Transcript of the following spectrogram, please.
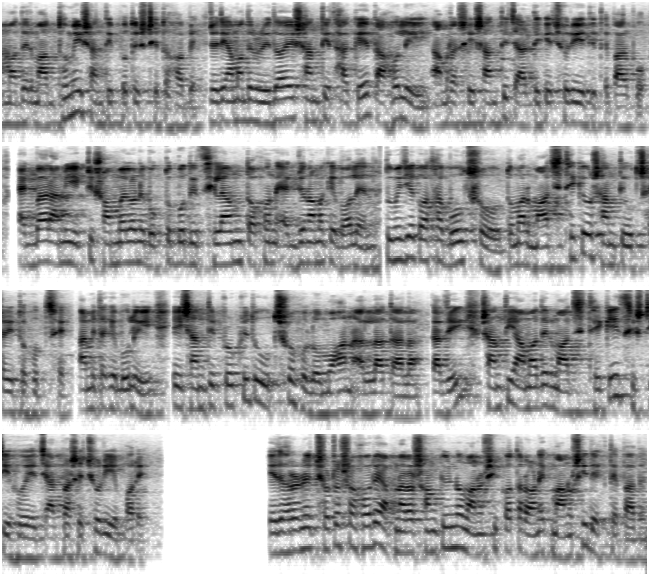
আমাদের মাধ্যমেই শান্তি প্রতিষ্ঠিত হবে। যদি আমাদের হৃদয়ে শান্তি থাকে, তাহলেই আমরা সেই শান্তি চারদিকে ছড়িয়ে দিতে পারব। একবার আমি একটি সম্মেলনে বক্তব্য দিচ্ছিলাম, তখন একজন আমাকে বলেন, তুমি যে কথা বলছো, তোমার মাঝ থেকেও শান্তি উৎসারিত হচ্ছে। আমি তাকে বলি, এই শান্তির প্রকৃত উৎস হলো মহান আল্লাহ তাআলা। কাজেই শান্তি আমাদের মাঝ থেকেই সৃষ্টি হয়ে চারপাশে ছড়িয়ে পড়ে। এ ধরনের ছোট শহরে আপনারা সংকীর্ণ মানসিকতার অনেক মানুষই দেখতে পাবেন।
